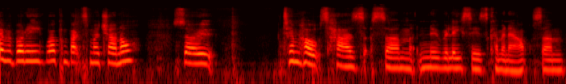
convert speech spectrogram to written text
Everybody, welcome back to my channel. So, Tim Holtz has some new releases coming out, some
